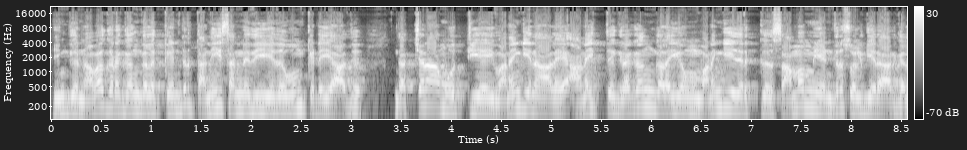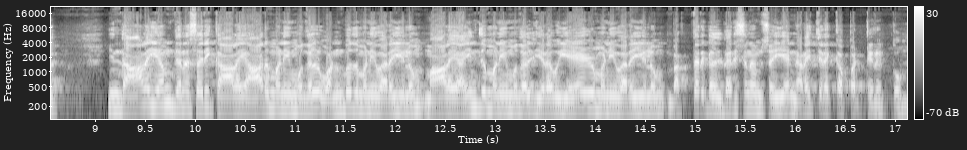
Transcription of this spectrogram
இங்கு நவகிரகங்களுக்கென்று தனி சன்னதி எதுவும் கிடையாது. தட்சிணாமூர்த்தியை வணங்கினாலே அனைத்து கிரகங்களையும் வணங்கியதற்கு சமம் என்று சொல்கிறார்கள். இந்த ஆலயம் தினசரி காலை ஆறு மணி முதல் ஒன்பது மணி வரையிலும் மாலை ஐந்து மணி முதல் இரவு ஏழு மணி வரையிலும் பக்தர்கள் தரிசனம் செய்ய நடை திறக்கப்பட்டிருக்கும்.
